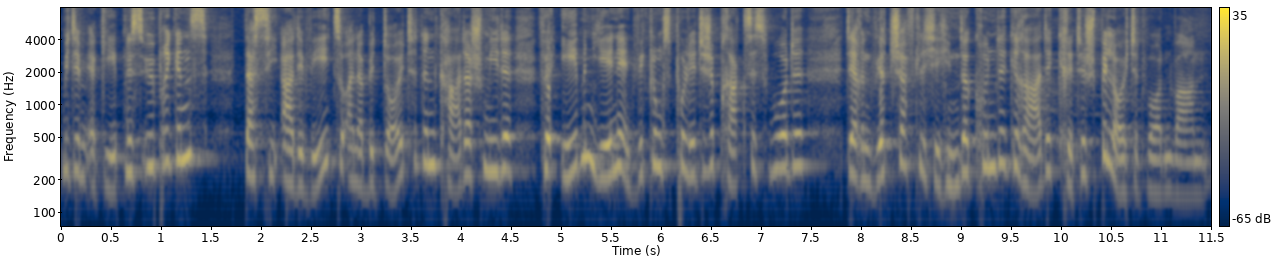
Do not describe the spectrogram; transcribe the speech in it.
Mit dem Ergebnis übrigens, dass die ADW zu einer bedeutenden Kaderschmiede für eben jene entwicklungspolitische Praxis wurde, deren wirtschaftliche Hintergründe gerade kritisch beleuchtet worden waren.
